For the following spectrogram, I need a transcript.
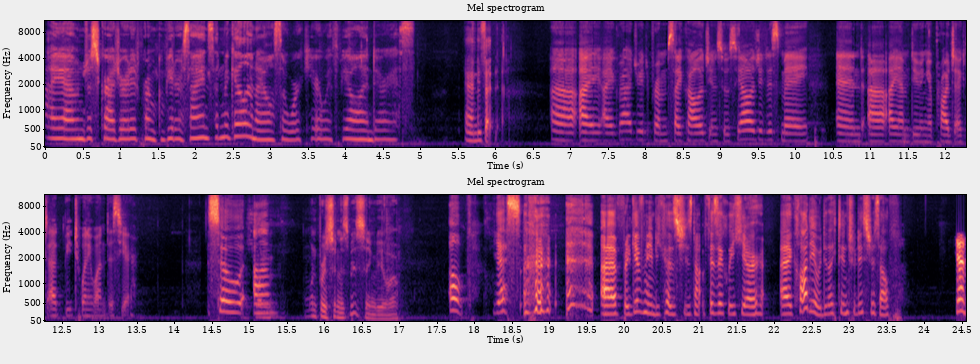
I am just graduated from computer science at McGill, and I also work here with Viola and Darius. And Izette. Uh, I, I graduated from psychology and sociology this May, and uh, I am doing a project at B21 this year. So, um, One person is missing, Viola. oh, yes. uh, forgive me because she's not physically here. Uh, Claudia, would you like to introduce yourself? Yes.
